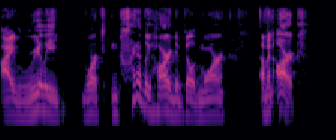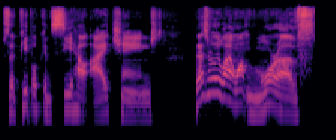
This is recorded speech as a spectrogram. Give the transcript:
I really worked incredibly hard to build more of an arc so that people could see how I changed. That's really what I want more of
